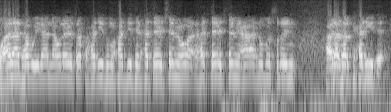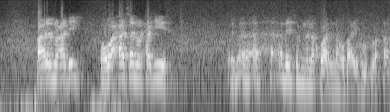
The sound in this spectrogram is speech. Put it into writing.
وأنا أذهب إلى أنه لا يترك حديث محدث حتى يجتمع حتى يجتمع أهل مصر على ترك حديثه؟ قال ابن عدي وهو حسن الحديث. طيب، آه، آه، ليس من الأقوال أنه ضعيف مطلقا.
